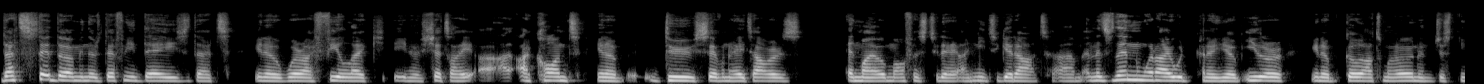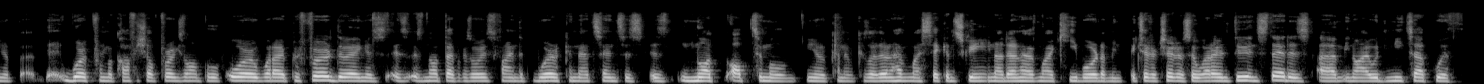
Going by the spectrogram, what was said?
That said, though, I mean, there's definitely days that you know where I feel like you know shit, I I, I can't you know do seven or eight hours in my home office today. I need to get out, um, and it's then when I would kind of you know either you know go out to my own and just you know work from a coffee shop for example or what i prefer doing is is, is not that because i always find that work in that sense is is not optimal you know kind of because i don't have my second screen i don't have my keyboard i mean etc etc so what i do instead is um, you know i would meet up with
